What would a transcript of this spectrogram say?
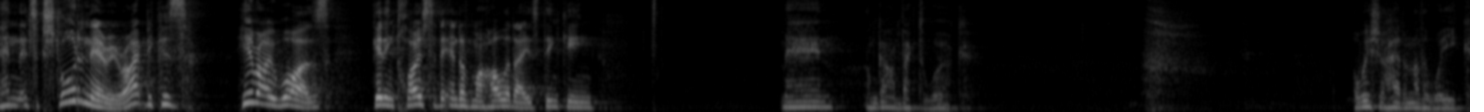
And it's extraordinary, right? Because here I was getting close to the end of my holidays thinking, man, I'm going back to work. I wish I had another week.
